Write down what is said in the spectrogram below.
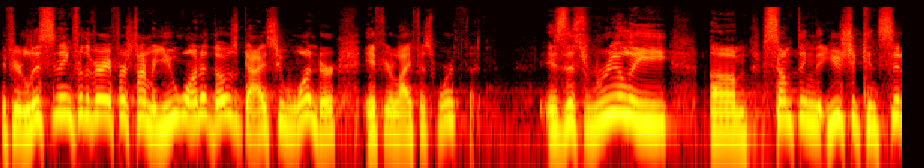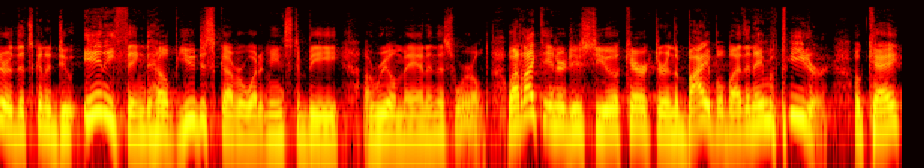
if you're listening for the very first time, are you one of those guys who wonder if your life is worth it? Is this really um, something that you should consider that's going to do anything to help you discover what it means to be a real man in this world. Well, I'd like to introduce to you a character in the Bible by the name of Peter, okay?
